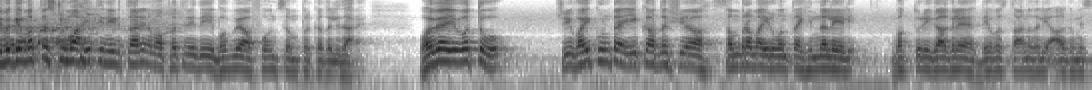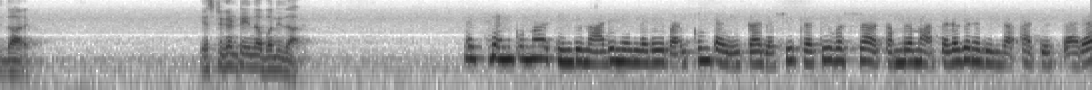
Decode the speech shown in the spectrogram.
ಈ ಬಗ್ಗೆ ಮತ್ತಷ್ಟು ಮಾಹಿತಿ ನೀಡುತ್ತಾರೆ ನಮ್ಮ ಪ್ರತಿನಿಧಿ ಭವ್ಯ ಫೋನ್ ಸಂಪರ್ಕದಲ್ಲಿದ್ದಾರೆ. ಭವ್ಯ, ಇವತ್ತು ಶ್ರೀ ವೈಕುಂಠ ಏಕಾದಶಿಯ ಸಂಭ್ರಮ ಇರುವಂಥ ಹಿನ್ನೆಲೆಯಲ್ಲಿ ಭಕ್ತರು ಈಗಾಗಲೇ ದೇವಸ್ಥಾನದಲ್ಲಿ ಆಗಮಿಸಿದ್ದಾರೆ. ಎಷ್ಟು ಗಂಟೆಯಿಂದ ಬಂದಿದ್ದಾರೆ? ಎಚ್ಎನ್ ಕುಮಾರ್, ಇಂದು ನಾಡಿನೆಲ್ಲೆಡೆ ವೈಕುಂಠ ಏಕಾದಶಿ ಪ್ರತಿ ವರ್ಷ ಸಂಭ್ರಮ ಸಡಗರದಿಂದ ಆಚರಿಸ್ತಾರೆ.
